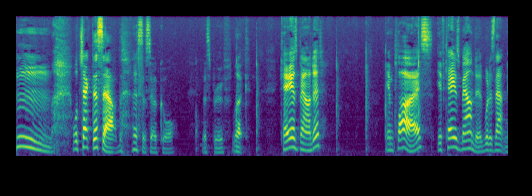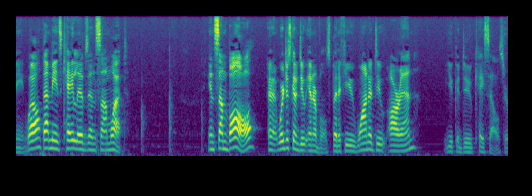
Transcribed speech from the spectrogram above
Hmm. Well, check this out. This is so cool, this proof. Look, K is bounded implies if K is bounded, what does that mean? Well, that means K lives in some what? in some ball, and we're just going to do intervals, but if you want to do Rn, you could do K cells or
